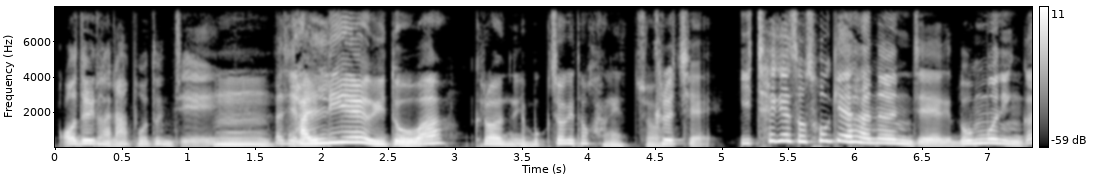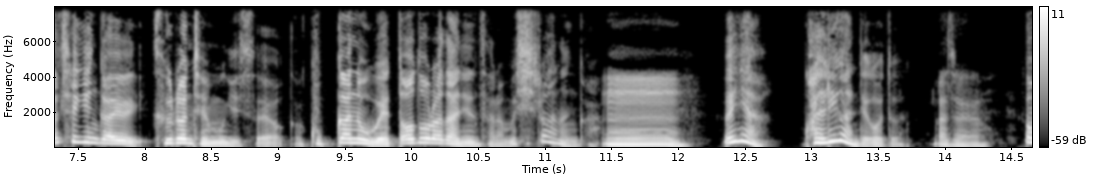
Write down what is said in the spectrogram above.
어딜 가나 보든지. 음. 관리의 의도와 그런 목적이 더 강했죠. 그렇지. 이 책에서 소개하는 이제 논문인가 책인가에 그런 제목이 있어요. 그러니까 국가는 왜 떠돌아다니는 사람을 싫어하는가? 음, 왜냐? 관리가 안 되거든. 맞아요. 그러니까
